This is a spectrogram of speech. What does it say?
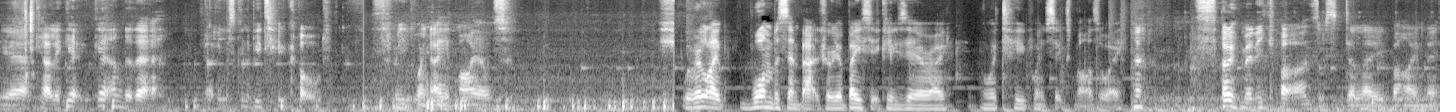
Yeah, Kelly, get get under there. Kelly, it's going to be too cold. 3.8 miles. We're at like 1% battery, or basically zero. And we're 2.6 miles away. so many cars just delayed behind me.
